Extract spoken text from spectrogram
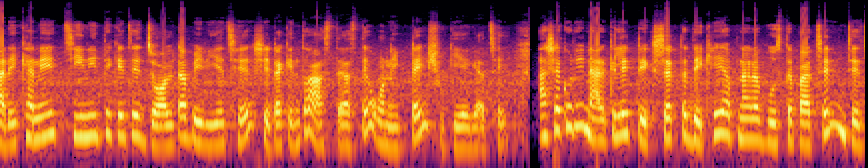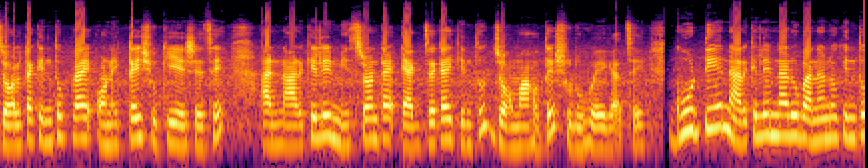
আর এখানে চিনি থেকে যে জলটা বেরিয়েছে, সেটা কিন্তু আস্তে আস্তে অনেকটাই শুকিয়ে গেছে। আশা করি নারকেলের টেক্সচারটা দেখেই আপনারা বুঝতে বুঝতে পারছেন যে জলটা কিন্তু প্রায় অনেকটাই শুকিয়ে এসেছে আর নারকেলের মিশ্রণটা এক জায়গায় কিন্তু জমা হতে শুরু হয়ে গেছে। গুড় দিয়ে নারকেলের নাড়ু বানানো কিন্তু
